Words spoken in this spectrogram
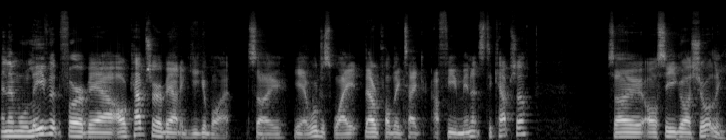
And then we'll leave it for about, I'll capture about a gigabyte. So yeah, we'll just wait. That'll probably take a few minutes to capture. So I'll see you guys shortly.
